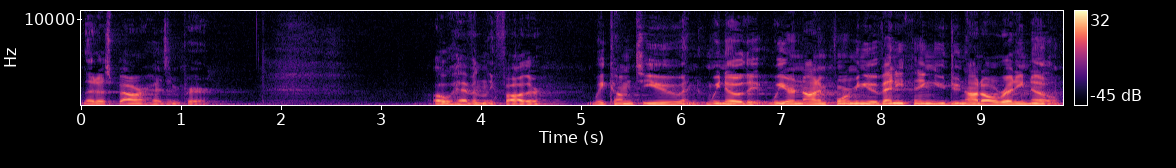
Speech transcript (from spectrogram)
Let us bow our heads in prayer. Oh, Heavenly Father, we come to you and we know that we are not informing you of anything you do not already know.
